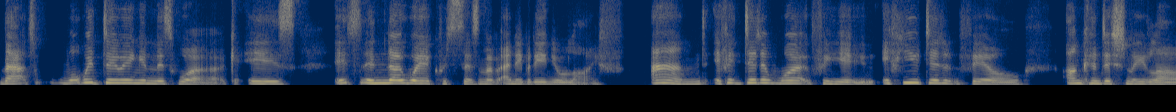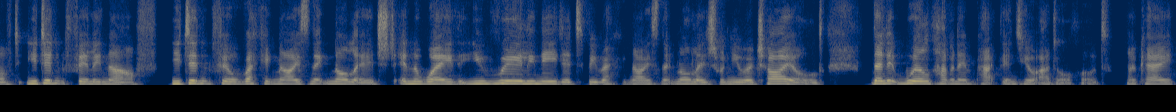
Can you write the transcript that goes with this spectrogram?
that what we're doing in this work is it's in no way a criticism of anybody in your life. And if it didn't work for you, if you didn't feel unconditionally loved, you didn't feel enough, you didn't feel recognized and acknowledged in the way that you really needed to be recognized and acknowledged when you were a child, then it will have an impact into your adulthood. Okay.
